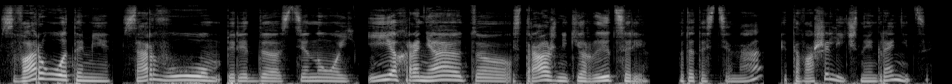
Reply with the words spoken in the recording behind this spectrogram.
с воротами, с рвом перед э, стеной, и охраняют э, стражники, рыцари. Вот эта стена – это ваши личные границы.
